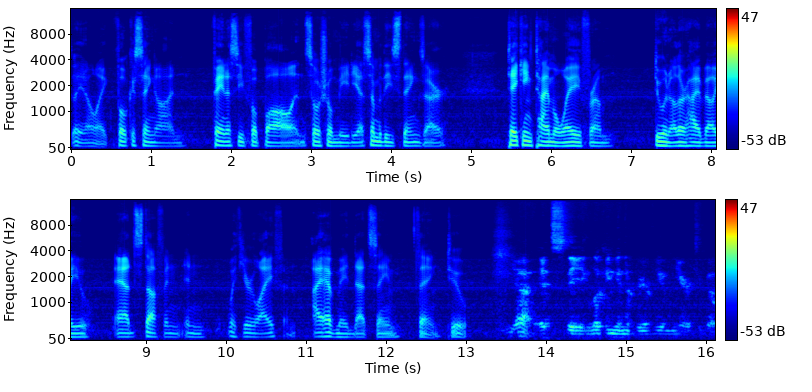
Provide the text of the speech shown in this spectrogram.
you know, like focusing on fantasy football and social media. Some of these things are taking time away from doing other high value add stuff in, in with your life. And I have made that same thing too. Yeah, it's the looking in the rearview mirror to go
